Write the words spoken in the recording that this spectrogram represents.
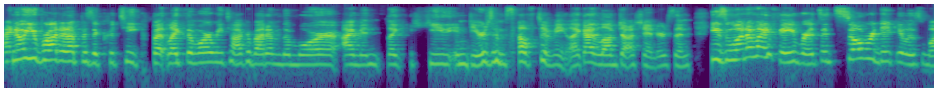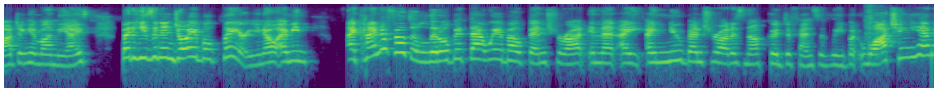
I know you brought it up as a critique, but like the more we talk about him, the more I'm in like he endears himself to me. Like I love Josh Anderson. He's one of my favorites. It's so ridiculous watching him on the ice, but he's an enjoyable player, you know? I mean, I kind of felt a little bit that way about Ben Chiarot in that I, I knew Ben Chiarot is not good defensively, but watching him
